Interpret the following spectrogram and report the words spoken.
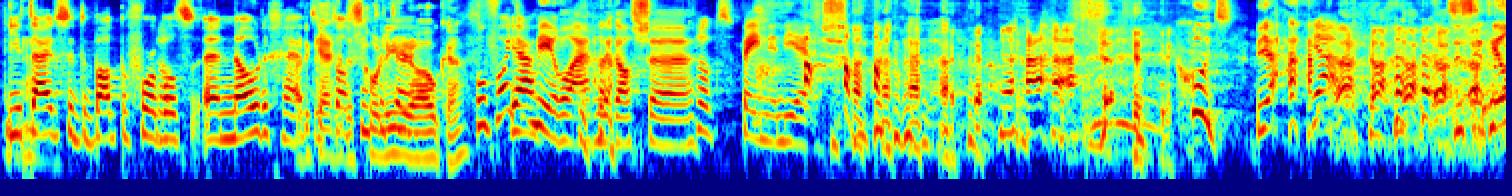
die je tijdens het debat bijvoorbeeld eh, nodig hebt. Maar die krijgen de dat ziet het scholieren er- ook, hè? Hoe vond je Ja. Merel eigenlijk als eh Klopt. pain in the ass? goed. ja. Ze zit heel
